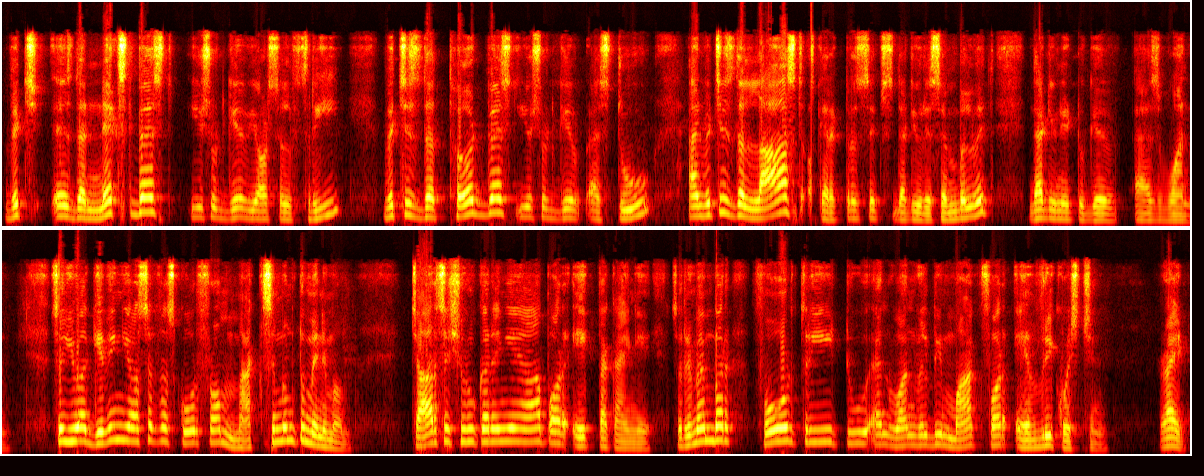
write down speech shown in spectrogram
which is the next best, you should give yourself three, which is the third best, you should give as two, and which is the last characteristics that you resemble with, that you need to give as one. So you are giving yourself a score from maximum to minimum चार से शुरू करेंगे आप और एक तक आएँगे। So remember four three two and one will be mark for every question right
